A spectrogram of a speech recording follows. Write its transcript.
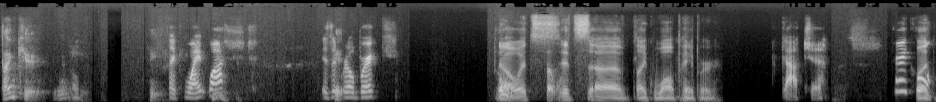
Thank you. Oh. It's like whitewashed. Is it real brick? No, Oh, it's that it's uh like wallpaper. Gotcha. Very cool.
